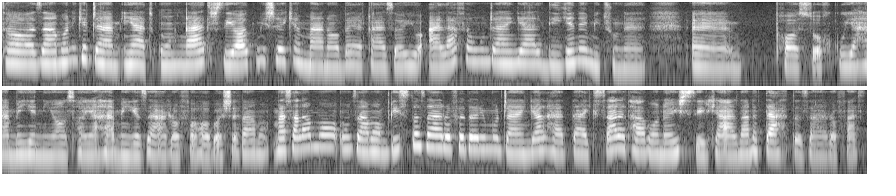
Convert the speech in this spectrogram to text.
تا زمانی که جمعیت اونقدر زیاد میشه که منابع غذایی و علف اون جنگل دیگه نمی‌تونه پاسخگوی همه نیازهای همه زرافه ها باشه مثلا ما اون زمان 20 تا زرافه داریم و جنگل حد اکثر تواناییش سیر کردن 10 تا زرافه است.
